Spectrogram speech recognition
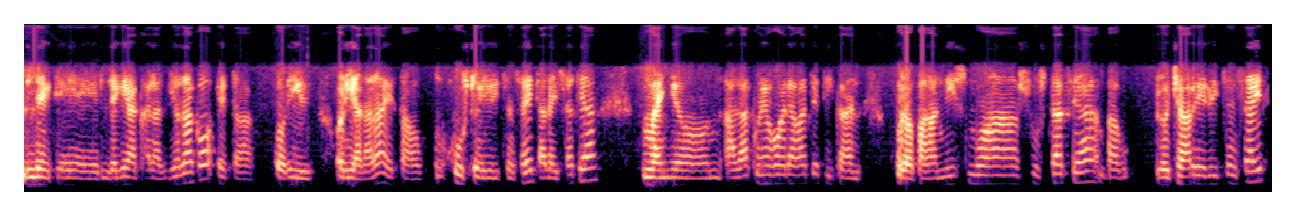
lege, legeak ala diolako, eta hori hori ala da, eta justu iruditzen zait, ala izatea, baina alako egoera batetikan propagandismoa sustatzea, ba, lotxarri iruditzen zait,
